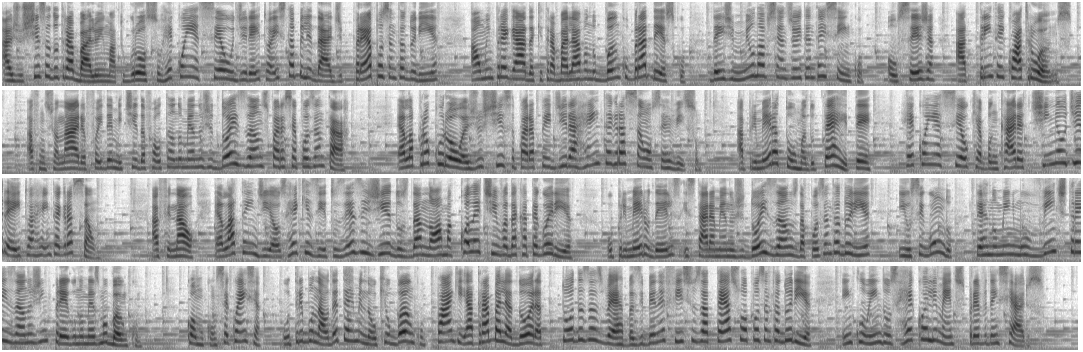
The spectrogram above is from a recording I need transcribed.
A Justiça do Trabalho em Mato Grosso reconheceu o direito à estabilidade pré-aposentadoria a uma empregada que trabalhava no Banco Bradesco desde 1985, ou seja, há 34 anos. A funcionária foi demitida faltando menos de dois anos para se aposentar. Ela procurou a Justiça para pedir a reintegração ao serviço. A primeira turma do TRT reconheceu que a bancária tinha o direito à reintegração. Afinal, ela atendia aos requisitos exigidos da norma coletiva da categoria. O primeiro deles, estar a menos de dois anos da aposentadoria, e o segundo, ter no mínimo 23 anos de emprego no mesmo banco. Como consequência, o tribunal determinou que o banco pague à trabalhadora todas as verbas e benefícios até a sua aposentadoria, incluindo os recolhimentos previdenciários.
